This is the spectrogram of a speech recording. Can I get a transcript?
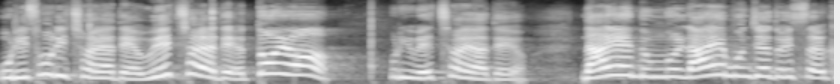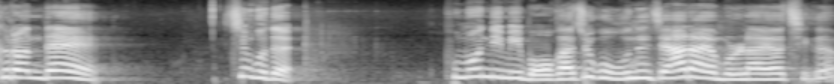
우리 소리쳐야 돼요. 외쳐야 돼요. 또요. 우리 외쳐야 돼요. 나의 눈물, 나의 문제도 있어요. 그런데 친구들, 부모님이 뭐 가지고 우는지 알아요? 몰라요? 지금?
